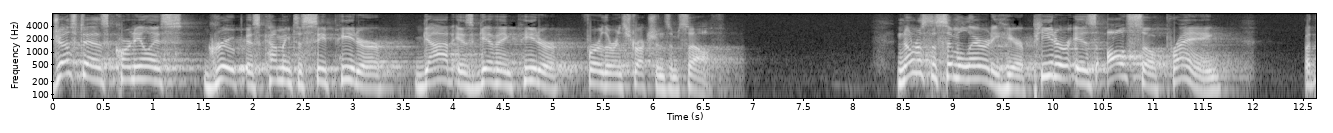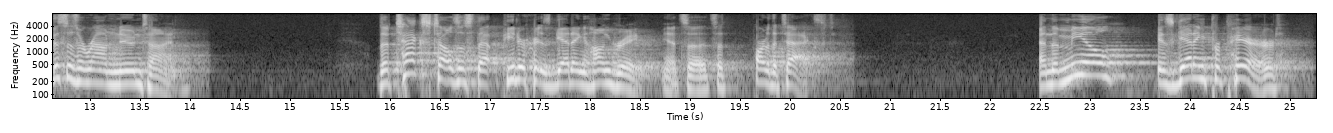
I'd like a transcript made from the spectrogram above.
just as Cornelius' group is coming to see Peter, God is giving Peter further instructions himself. Notice the similarity here. Peter is also praying but this is around noontime. The text tells us that Peter is getting hungry. It's a, it's a part of the text. And the meal is getting prepared.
